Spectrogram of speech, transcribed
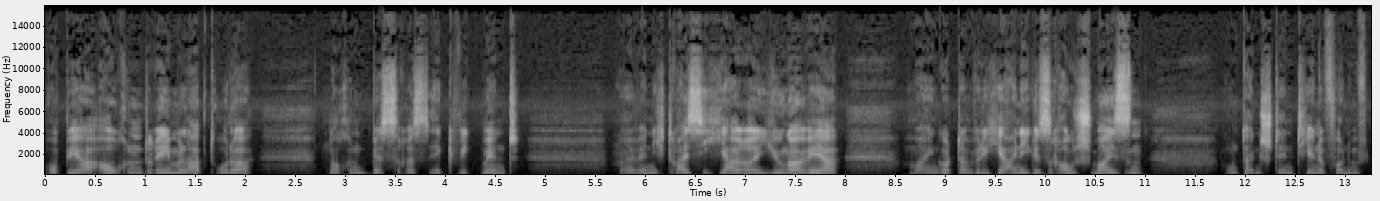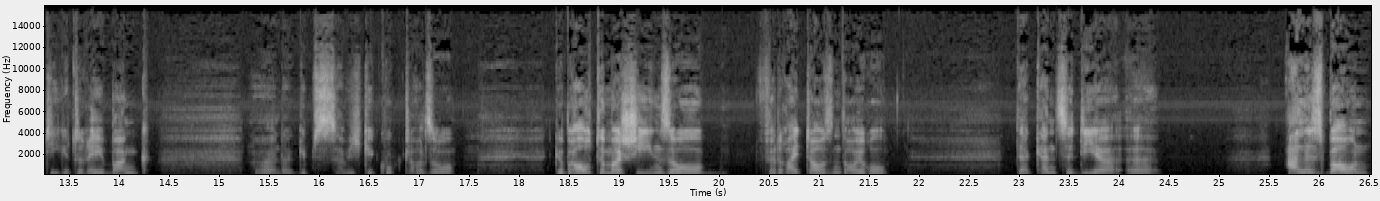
Ob ihr auch einen Dremel habt oder noch ein besseres Equipment. Ne, wenn ich 30 Jahre jünger wäre, mein Gott, dann würde ich hier einiges rausschmeißen und dann ständ hier eine vernünftige Drehbank. Na, da gibt's, habe ich geguckt, also gebrauchte Maschinen so für 3000 Euro. Da kannst du dir äh, alles bauen,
